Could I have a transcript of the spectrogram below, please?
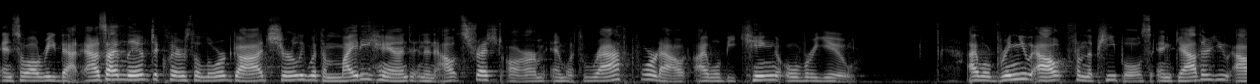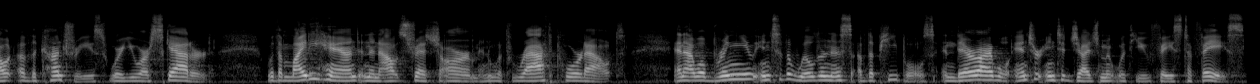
And so I'll read that. As I live, declares the Lord God, surely with a mighty hand and an outstretched arm, and with wrath poured out, I will be king over you. I will bring you out from the peoples and gather you out of the countries where you are scattered, with a mighty hand and an outstretched arm, and with wrath poured out. And I will bring you into the wilderness of the peoples, and there I will enter into judgment with you face to face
